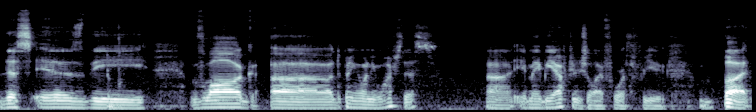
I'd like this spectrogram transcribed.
This is the vlog, uh, depending on when you watch this. Uh, it may be after July 4th for you, but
